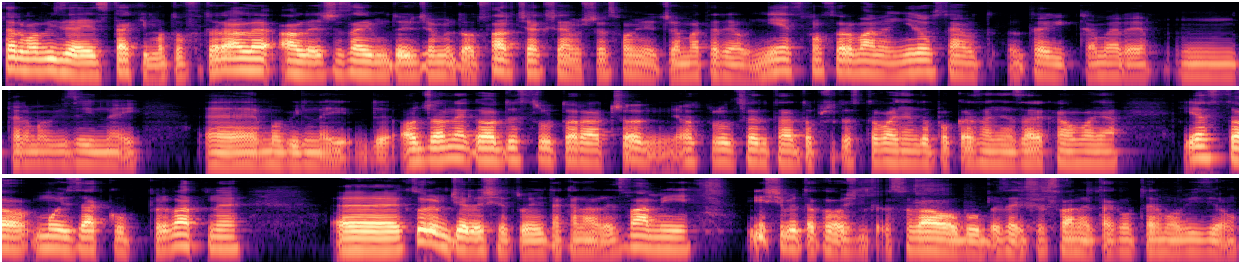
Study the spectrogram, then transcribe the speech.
Termowizja jest w takim oto futerale, ale jeszcze zanim dojdziemy do otwarcia, chciałem jeszcze wspomnieć, że materiał nie jest sponsorowany. Nie dostałem tej kamery mm, termowizyjnej e, mobilnej od żadnego dystrybutora czy od producenta do przetestowania, do pokazania, zareklamowania. Jest to mój zakup prywatny, e, którym dzielę się tutaj na kanale z Wami. Jeśli by to kogoś interesowało, byłby zainteresowany taką termowizją,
